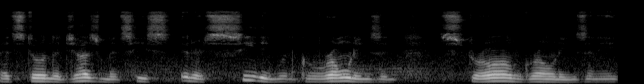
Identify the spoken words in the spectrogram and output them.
that's doing the judgments, he's interceding with groanings and strong groanings, and he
